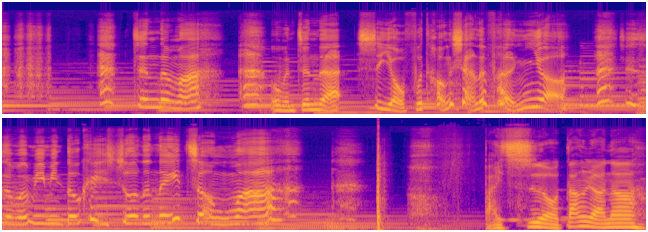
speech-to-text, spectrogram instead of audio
真的吗？我们真的是有福同享的朋友，是什么秘密都可以说的那一种吗？白痴哦，当然啊。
